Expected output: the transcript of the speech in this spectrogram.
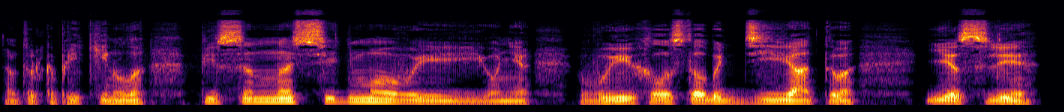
Она только прикинула, писано 7 июня, выехала, стал быть, 9 если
